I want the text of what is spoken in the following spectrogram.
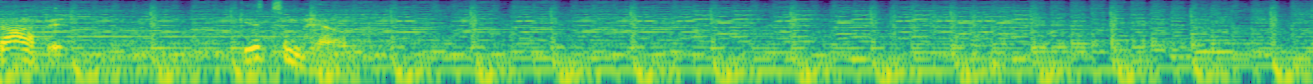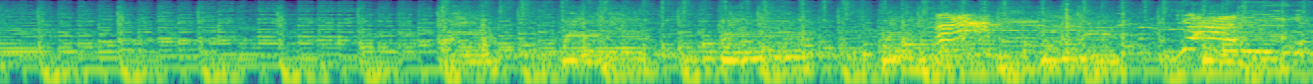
Stop it. Get some help. Ah! Got him!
